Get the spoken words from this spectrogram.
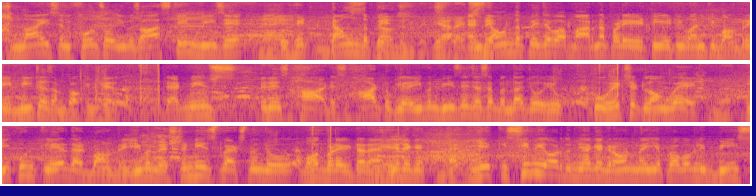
just nice and full. So he was asking Vize to hit down the pitch. Down the pitch, Yeah. right, And straight. down the pitch, जब आप मारना पड़े 80, 81 की boundary meters I'm talking here. That means it is hard. It's hard to clear. Even Vize जैसा बंदा जो who, who hits it long way, he couldn't clear that boundary. Even West Indies batsmen जो बहुत बड़े hitter हैं, ये देखें, ये किसी भी और दुनिया के ground में ये probably 20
